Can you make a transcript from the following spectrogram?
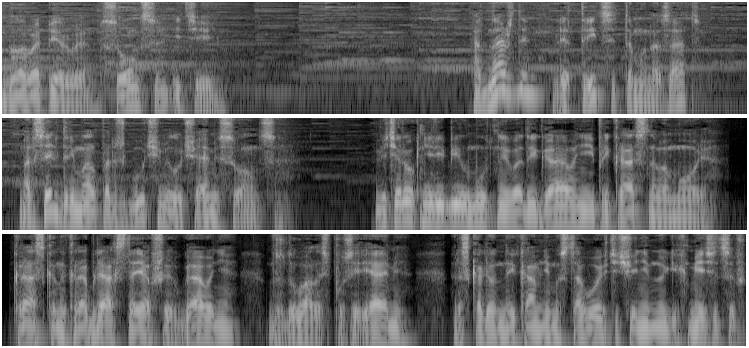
Глава первая. Солнце и тень. Однажды, лет тридцать тому назад, Марсель дремал под жгучими лучами солнца. Ветерок не ребил мутной воды гавани и прекрасного моря. Краска на кораблях, стоявших в гавани, вздувалась пузырями, раскаленные камни мостовой в течение многих месяцев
